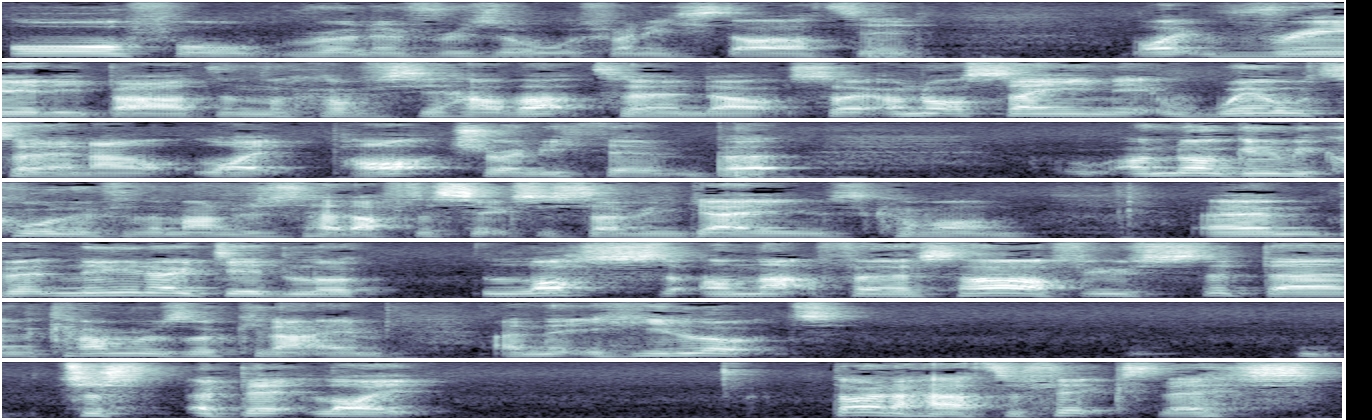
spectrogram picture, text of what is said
awful run of results when he started, like really bad. And look, obviously, how that turned out. So I'm not saying it will turn out like Poch or anything, but I'm not going to be calling for the manager's head after six or seven games. Come on. Um, but Nuno did look lost on that first half. He was stood there and the camera was looking at him, and he looked just a bit like, don't know how to fix this,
